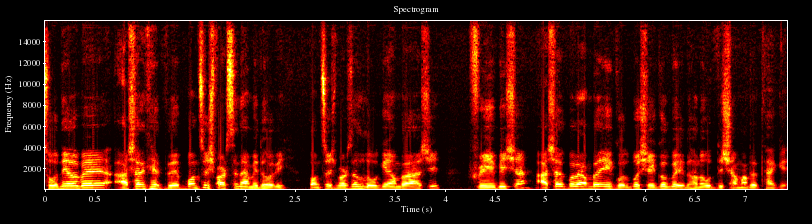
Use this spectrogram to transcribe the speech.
সৌদি আরবে আসার ক্ষেত্রে পঞ্চাশ পার্সেন্ট আমি ধরি, পঞ্চাশ পার্সেন্ট লোকে আমরা আসি। ফ্রি ভিসা আসার পরে আমরা এই করব সেই করব এই ধরনের উদ্দেশ্য আমাদের থাকে।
